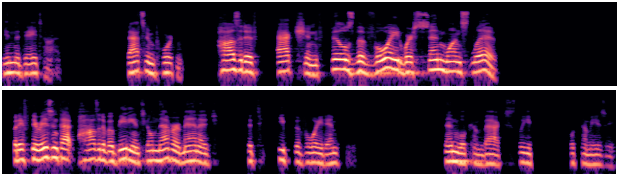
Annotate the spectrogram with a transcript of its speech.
in the daytime. That's important. Positive action fills the void where sin once lived. But if there isn't that positive obedience, you'll never manage to t- keep the void empty. Sin will come back, sleep will come easy.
